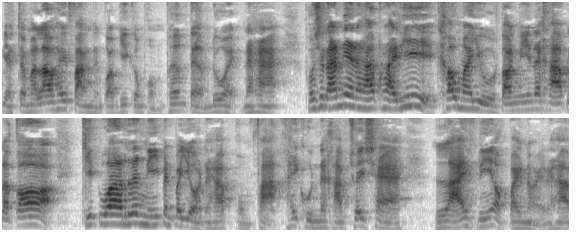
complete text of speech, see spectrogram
อยากจะมาเล่าให้ฟังถึงความคิดของผมเพิ่มเติมด้วยนะฮะเพราะฉะนั้นเนี่ยนะครับใครที่เข้ามาอยู่ตอนนี้นะครับ แล้วก็คิดว่าเรื่องนี้เป็นประโยชน์นะครับ ผมฝากให้คุณนะครับช่วยแชร์ไลฟ์นี้ออกไปหน่อยนะครับ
